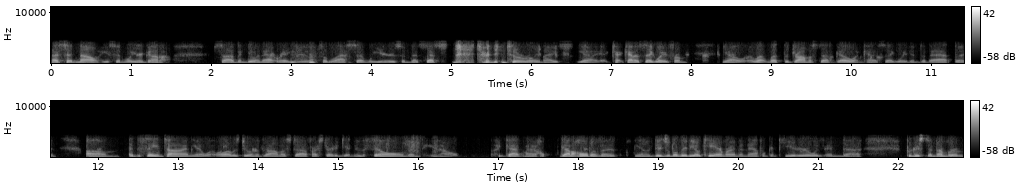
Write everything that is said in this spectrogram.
I said, "No." He said, "Well, you're gonna." So I've been doing that regularly for the last several years, and that's that's turned into a really nice, know, kind of segue from, you know, let let the drama stuff go and kind of segued into that. But um, at the same time, you know, while I was doing the drama stuff, I started getting into film, and you know, I got my got a hold of a you know digital video camera and an Apple computer was and uh, produced a number of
